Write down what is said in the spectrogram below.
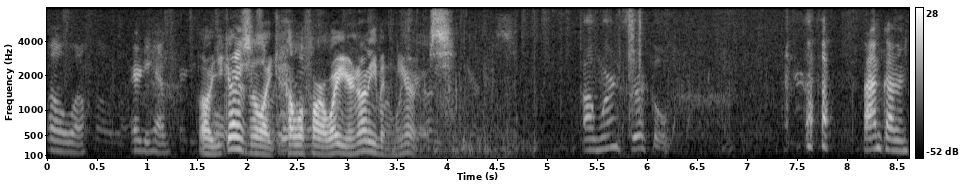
Oh well, I already have. Oh, you guys are like hella far away. You're not even near us. Um, we're in circle. I'm coming.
